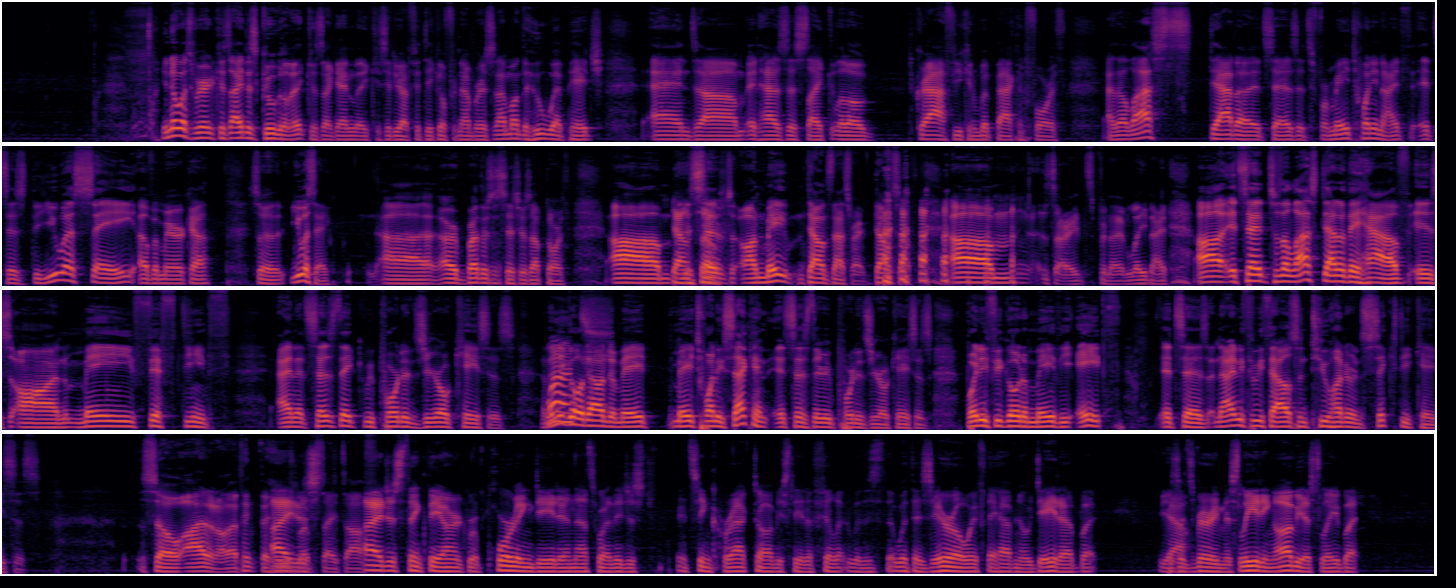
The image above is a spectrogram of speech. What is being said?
You know what's weird? Because I just Googled it, because again, like you said, you have to take for numbers. And I'm on the WHO webpage, and um, it has this like little graph you can whip back and forth. And the last data it says it's for May 29th. It says the USA of America, so USA, uh, our brothers and sisters up north. Um, Down it south. says on May down. That's right, down south. Um, sorry, it's been a late night. Uh, it said so. The last data they have is on May fifteenth, and it says they reported zero cases. And then you go down to May May twenty second. It says they reported zero cases. But if you go to May the eighth, it says ninety three thousand two hundred and sixty cases. So I don't know. I think the I just, website's off. I just think they aren't reporting data, and that's why they just it's incorrect, obviously, to fill it with with a zero if they have no data. But yeah. it's very misleading, obviously. But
